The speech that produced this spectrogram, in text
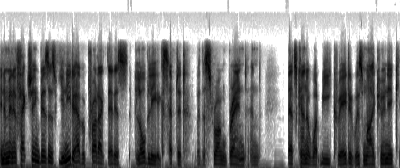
In a manufacturing business, you need to have a product that is globally accepted with a strong brand. And that's kind of what we created with Mahlkönig.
